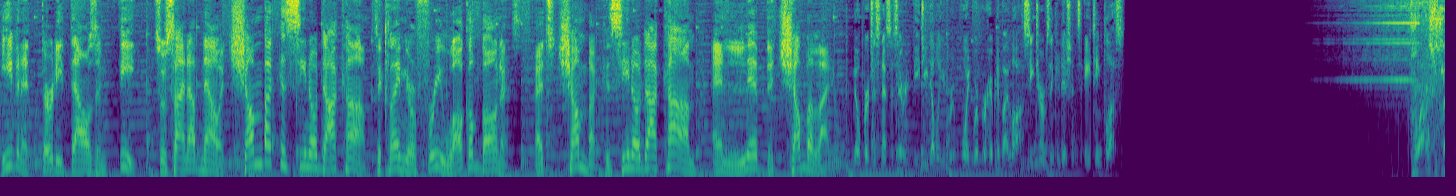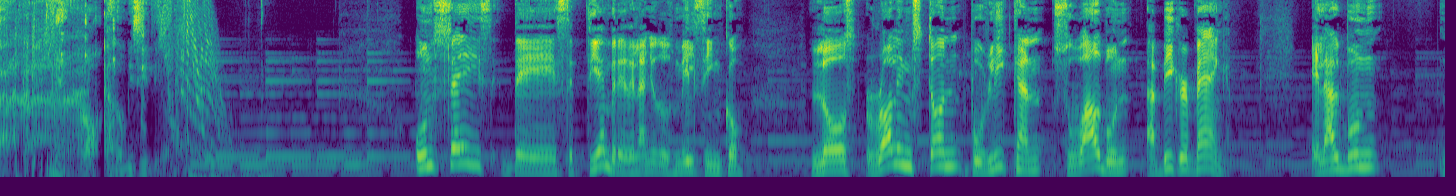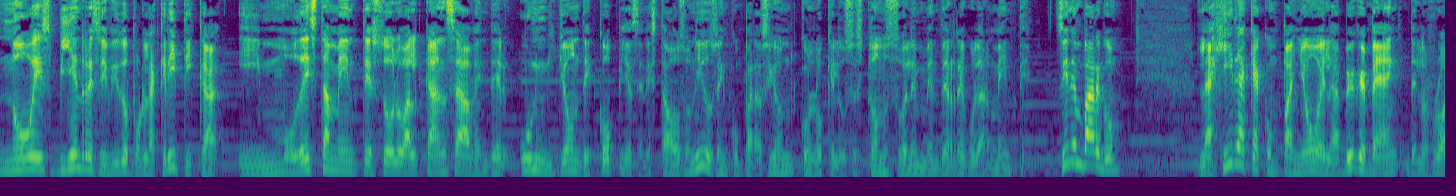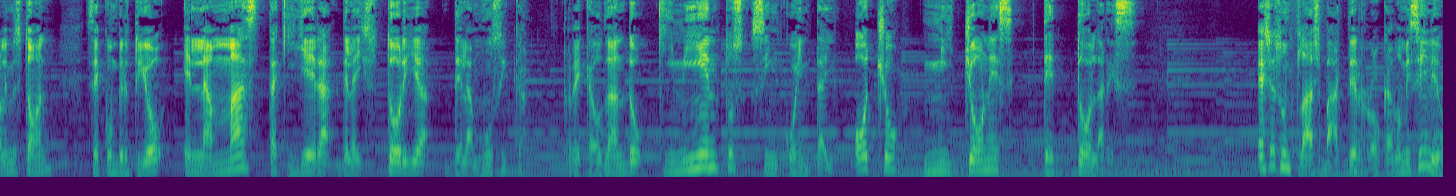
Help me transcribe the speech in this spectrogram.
even at 30,000 feet. So sign up now at ChumbaCasino.com to claim your free welcome bonus. That's ChumbaCasino.com and live the Chumba life. No purchase necessary. VGW. Void were prohibited by law. See terms and conditions. 18 plus. Flashback de Rock a Domicilio. Un 6 de septiembre del año 2005, los Rolling Stone publican su álbum A Bigger Bang. El álbum no es bien recibido por la crítica y modestamente solo alcanza a vender un millón de copias en Estados Unidos en comparación con lo que los Stones suelen vender regularmente. Sin embargo, la gira que acompañó el Bigger Bang de los Rolling Stone se convirtió en la más taquillera de la historia de la música, recaudando 558 millones de dólares. Ese es un flashback de rock a domicilio.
